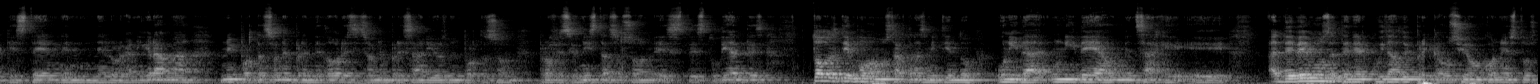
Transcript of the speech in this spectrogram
el que estén, en el organigrama, no importa si son emprendedores, si son empresarios, no importa si son profesionistas o son este, estudiantes. Todo el tiempo vamos a estar transmitiendo una idea, una idea un mensaje. Eh, debemos de tener cuidado y precaución con estos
